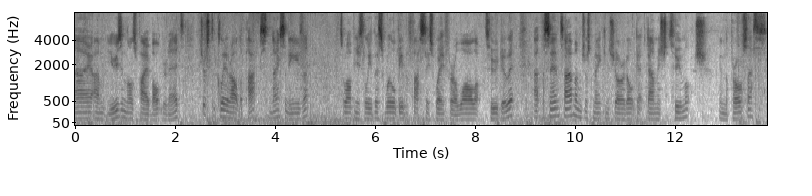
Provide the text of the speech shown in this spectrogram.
I am using those firebolt grenades just to clear out the packs, nice and easy. So obviously this will be the fastest way for a warlock to do it. At the same time I'm just making sure I don't get damaged too much in the process.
